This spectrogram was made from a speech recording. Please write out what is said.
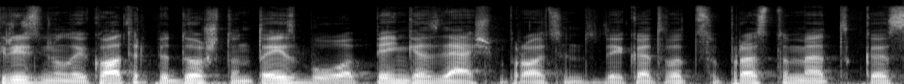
krizinių laikotarpių 28 buvo 50 procentų. Tai kad vat, suprastumėt, kas,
